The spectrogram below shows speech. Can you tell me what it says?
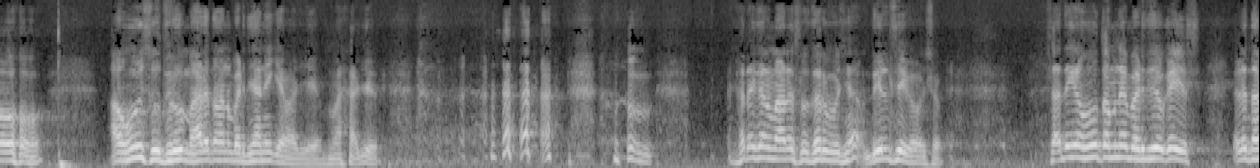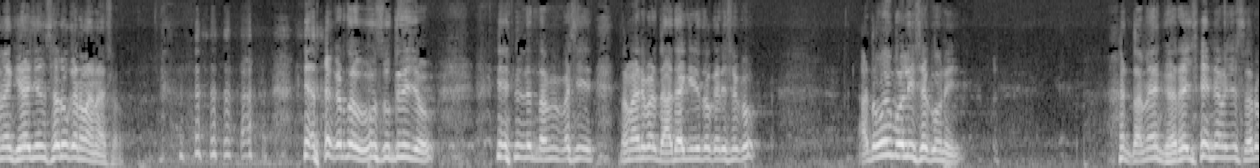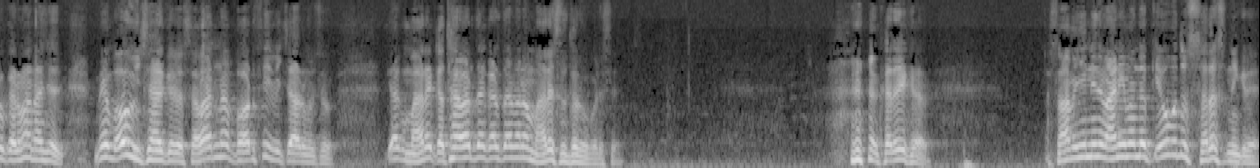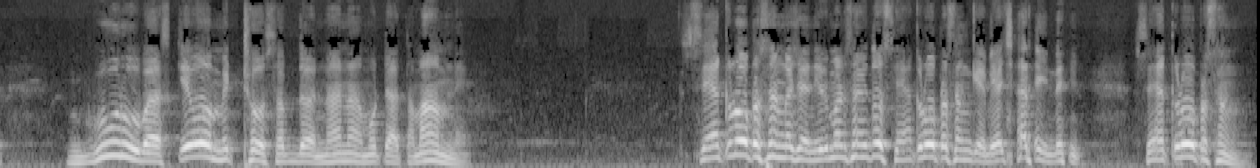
આ હું સુધરું મારે તમને બઢિયા નહીં કહેવા જોઈએ ખરેખર મારે સુધરવું છે દિલથી કહું છું સાથે હું તમને બઢિયો કહીશ એટલે તમે ઘેર જઈને શરૂ કરવાના છો એના કરતા હું સુધરી જાઉં. એટલે તમે પછી તમારી પર દાદાગીરી તો કરી શકો. આ તો હું બોલી શકું નહીં. તમે ઘરે જઈને પછી શરૂ કરવાના છે. મેં બહુ વિચાર કર્યો. સવારના ભરથી વિચારું છું કે મારે કથા વાર્તા કરતા પહેલા મારે સુધરવું પડશે. ખરેખર. સ્વામીજીની વાણીમાં તો કેવું બધું સરસ નીકળે. ગુરુ બસ, કેવો મીઠો શબ્દ નાના મોટા તમામને. સેંકડો પ્રસંગ છે. નિર્મળ સ્વામી તો સેંકડો પ્રસંગ કે બે ચારે નહીં. સેંકડો પ્રસંગ.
